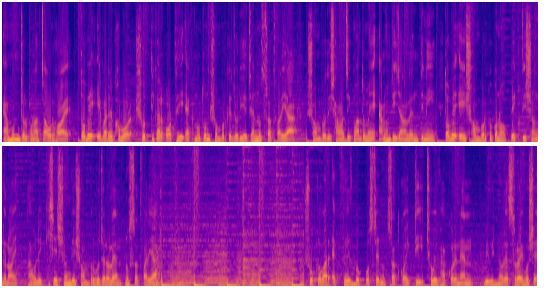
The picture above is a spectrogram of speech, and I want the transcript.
এমন জল্পনা চাউর হয়। তবে এবারের খবর সত্যিকার অর্থেই এক নতুন সম্পর্কে জড়িয়েছেন নুসরাত ফারিয়া। সম্প্রতি সামাজিক মাধ্যমে এমনটি জানালেন তিনি। তবে এই সম্পর্ক কোনো ব্যক্তির সঙ্গে নয়। তাহলে কিসের সঙ্গে সম্পর্ক জড়ালেন নুসরাত ফারিয়া? শুক্রবার এক ফেসবুক পোস্টে নুসরাত কয়েকটি ছবি ভাগ করে নেন। বিভিন্ন রেস্তোরাঁয় বসে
